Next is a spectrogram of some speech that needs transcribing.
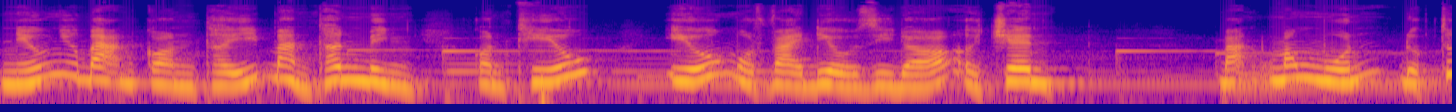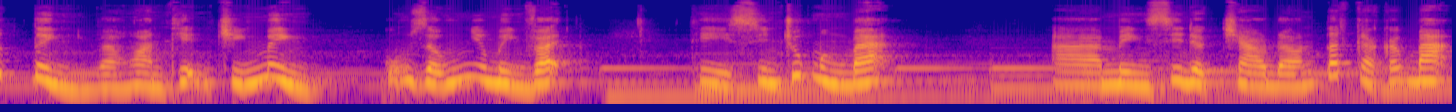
Nếu như bạn còn thấy bản thân mình còn thiếu, yếu một vài điều gì đó ở trên, bạn mong muốn được thức tỉnh và hoàn thiện chính mình cũng giống như mình vậy, thì xin chúc mừng bạn. À, mình xin được chào đón tất cả các bạn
